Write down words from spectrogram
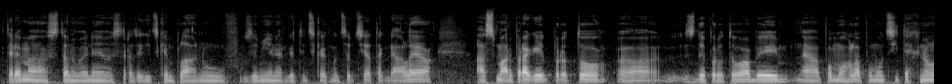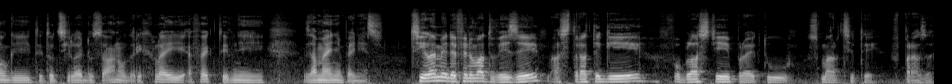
které má stanovené ve strategickém plánu v územní energetické koncepci a tak dále. A, Smart Prague je proto, uh, zde proto, aby uh, pomohla pomocí technologií tyto cíle dosáhnout rychleji, efektivněji, za méně peněz. Cílem je definovat vizi a strategii v oblasti projektů Smart City v Praze.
